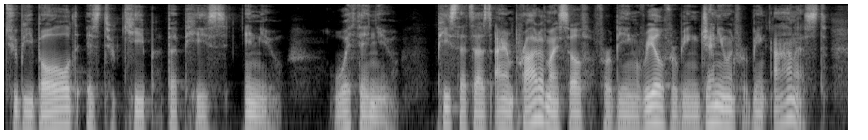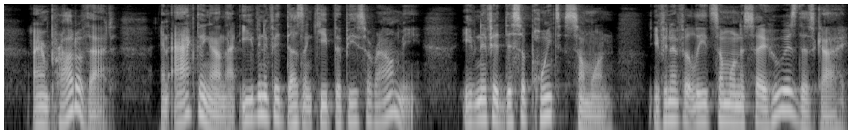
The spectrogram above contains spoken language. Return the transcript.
To be bold is to keep the peace in you, within you. Peace that says, I am proud of myself for being real, for being genuine, for being honest. I am proud of that and acting on that, even if it doesn't keep the peace around me, even if it disappoints someone, even if it leads someone to say, Who is this guy?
